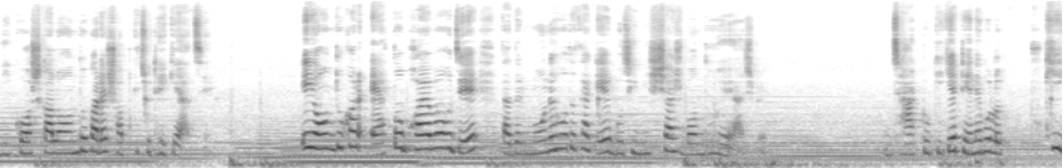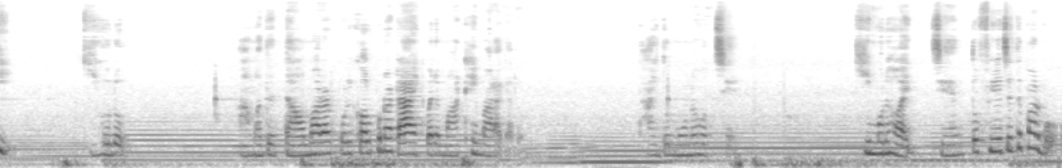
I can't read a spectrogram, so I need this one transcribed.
নিকশ কালো অন্ধকারে সব কিছু ঢেকে আছে। এই অন্ধকার এত ভয়াবহ যে তাদের মনে হতে থাকে বুঝি নিঃশ্বাস বন্ধ হয়ে আসবে। ঝাটুকিকে টেনে বলল, টুকি, কি হলো? আমাদের দাও মারার পরিকল্পনাটা একবারে মাঠে মারা গেল। তাই তো মনে হচ্ছে। কি মনে হয়, জ্যান্ত ফিরে যেতে পারব?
